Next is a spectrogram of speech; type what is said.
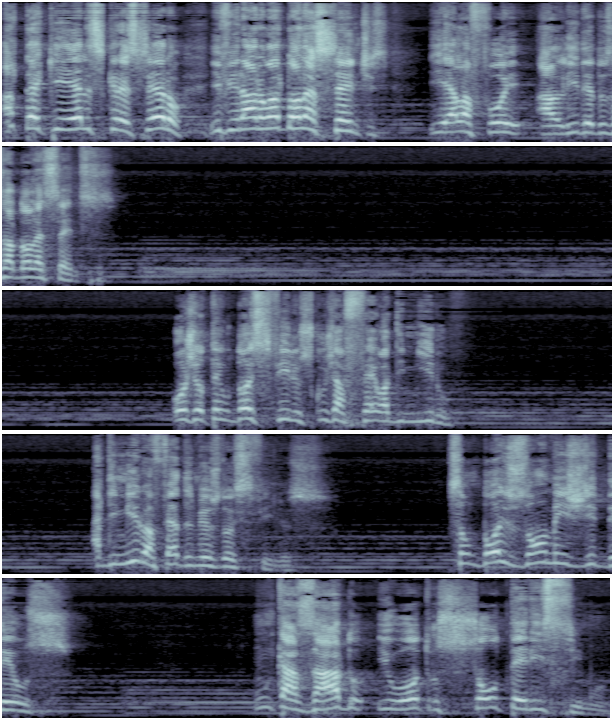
até que eles cresceram e viraram adolescentes e ela foi a líder dos adolescentes. Hoje eu tenho dois filhos cuja fé eu admiro. Admiro a fé dos meus dois filhos. São dois homens de Deus. Um casado e o outro solteiríssimo.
